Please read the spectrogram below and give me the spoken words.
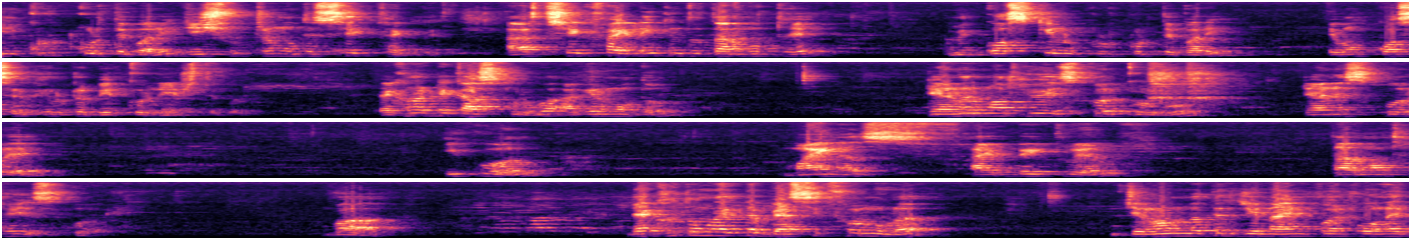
ইনক্লুড করতে পারি, যে সূত্রের মধ্যে সেক থাকবে। আর সেক ফাইলেই কিন্তু তার মধ্যে আমি কসকে ইনক্লুড করতে পারি এবং কসের ভ্যালুটা বের করে নিয়ে আসতে পারি। এখন একটা কাজ করব, আগের মতো টেনের মাথায় স্কোয়ার করব টেন স্কোয়ারে equal minus five by twelve তার মাথায় স্কোয়ার বা দেখো তোমরা একটা বেসিক ফর্মুলা জেনারেল ম্যাথের যে নাইন পয়েন্ট ওয়ানের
